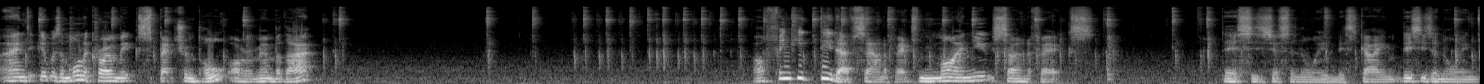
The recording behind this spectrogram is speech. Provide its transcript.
And it was a monochromic Spectrum port. I remember that. I think it did have sound effects, minute sound effects. This is just annoying, this game. This is annoying.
